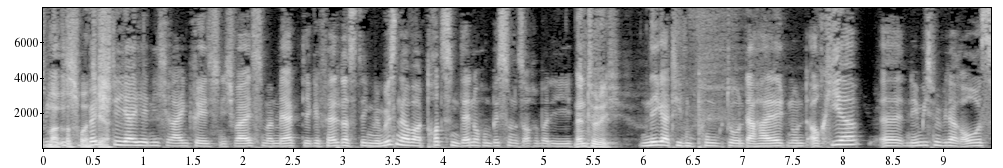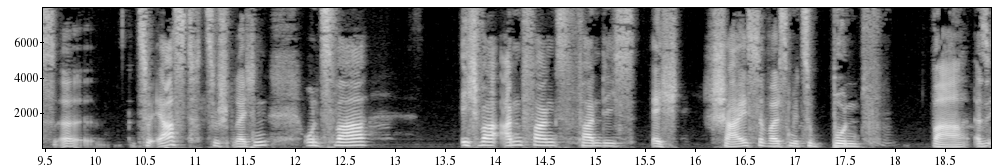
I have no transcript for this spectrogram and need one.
lieber Gabby, ich Frontier. möchte ja hier nicht reingrätschen. Ich weiß, man merkt, dir gefällt das Ding. Wir müssen aber trotzdem dennoch ein bisschen uns auch über die Natürlich. negativen Punkte unterhalten. Und auch hier äh, nehme ich es mir wieder raus, äh, zuerst zu sprechen. Und zwar, ich war anfangs, fand ich's echt scheiße, weil es mir zu bunt war. Also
